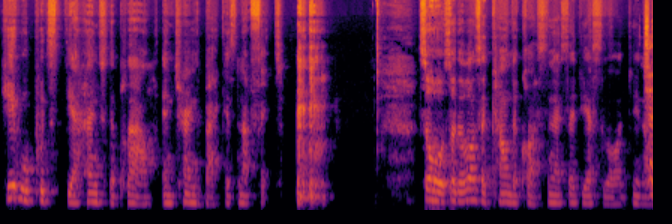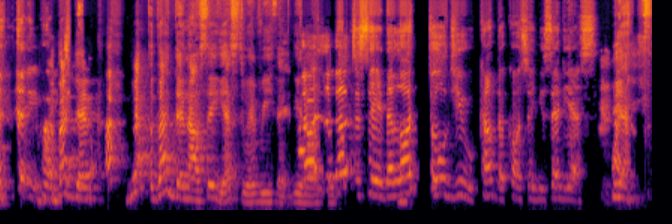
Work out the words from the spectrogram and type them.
he who puts their hand to the plow and turns back is not fit. so so the Lord said, count the cost. And I said, Yes, Lord, you know. Back then, back, back then I'll say yes to everything. You know, I was about to say the Lord told you count the cost and you said yes. yes,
